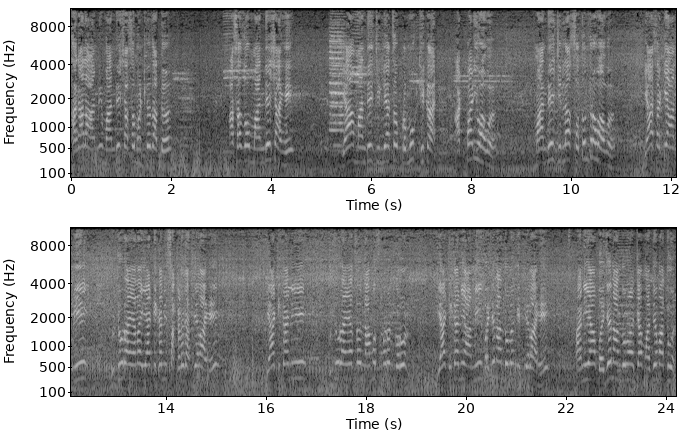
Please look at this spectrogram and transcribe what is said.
भागाला आम्ही मानदेश असं म्हटलं जातं. असा जो मानदेश आहे या मानदेश जिल्ह्याचं प्रमुख ठिकाण आटपाडी व्हावं. मानदेश जिल्हा स्वतंत्र व्हावं. यासाठी आम्ही विठुरायाला या ठिकाणी साकडं घातलेलं आहे. या ठिकाणी विठुरायाचं नामस्मरण करून या ठिकाणी आम्ही भजन आंदोलन घेतलेलं आहे. आणि या भजन आंदोलनाच्या माध्यमातून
